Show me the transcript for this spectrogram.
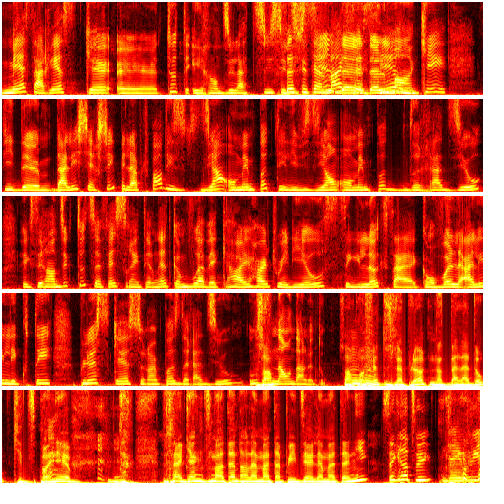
Mais ça reste que tout est rendu là-dessus. C'est difficile tellement de, le manquer, puis de- d'aller chercher. Puis la plupart des étudiants ont même pas de télévision, ont même pas de radio. Fait que c'est rendu que tout se fait sur Internet, comme vous avec iHeartRadio. C'est là que ça- qu'on va aller l'écouter plus que sur un poste de radio ou sinon dans l'auto. J'en Mhm. profite, je le plug, notre balado qui est disponible. la gang du matin dans la Matapédia et la Matanie, c'est gratuit. Ben oui.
